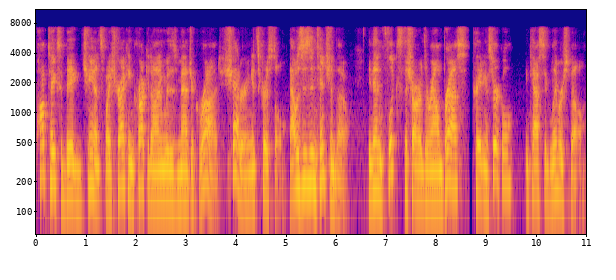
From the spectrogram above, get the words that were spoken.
Popp takes a big chance by striking Crocodine with his magic rod, shattering its crystal. That was his intention, though. He then flicks the shards around Brass, creating a circle, and casts a glimmer spell,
